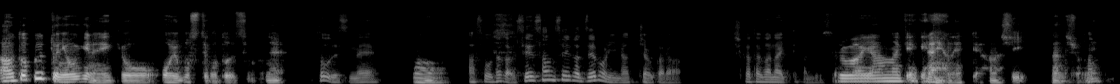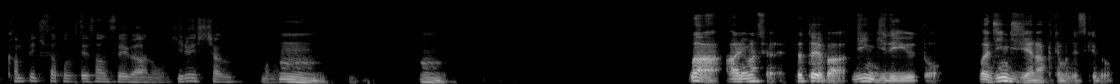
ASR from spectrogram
アウトプットに大きな影響を及ぼすってことですよね。そうですね。うん。あ、そう、だから生産性がゼロになっちゃうから仕方がないって感じですそれはやんなきゃいけないよねっていう話なんでしょうね完。完璧さと生産性があの比例しちゃうもの。うん。うん。まあ、ありますよね。例えば人事で言うと、まあ人事じゃなくてもですけど、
